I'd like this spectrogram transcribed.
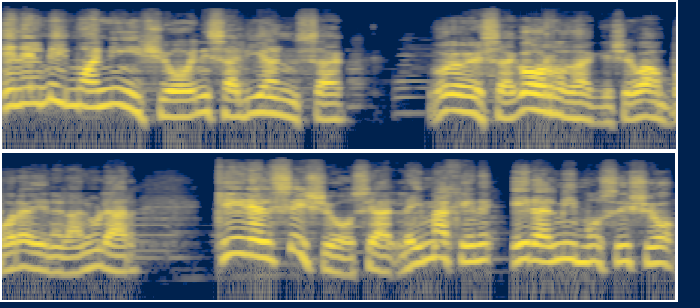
en el mismo anillo, en esa alianza esa gorda que llevaban por ahí en el anular, que era el sello, o sea, la imagen era el mismo sello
